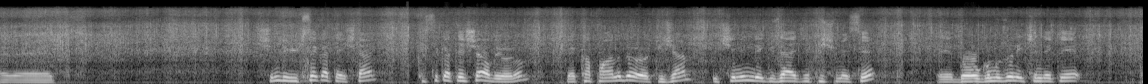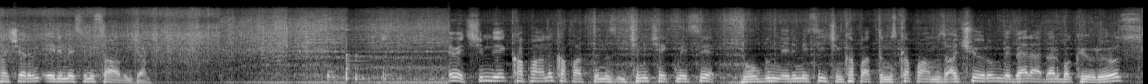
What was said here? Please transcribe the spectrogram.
Evet. Şimdi yüksek ateşten kısık ateşe alıyorum ve kapağını da örteceğim. İçinin de güzelce pişmesi, e, dolgumuzun içindeki taşarın erimesini sağlayacağım. Evet şimdi kapağını kapattığımız, içini çekmesi, dolgunun erimesi için kapattığımız kapağımızı açıyorum ve beraber bakıyoruz.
